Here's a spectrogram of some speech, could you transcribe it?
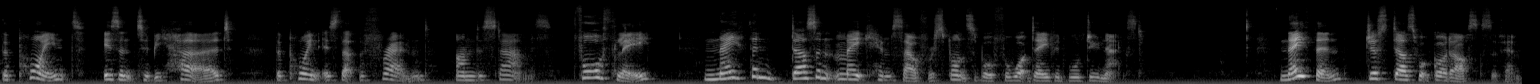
The point isn't to be heard, the point is that the friend understands. Fourthly, Nathan doesn't make himself responsible for what David will do next. Nathan just does what God asks of him.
